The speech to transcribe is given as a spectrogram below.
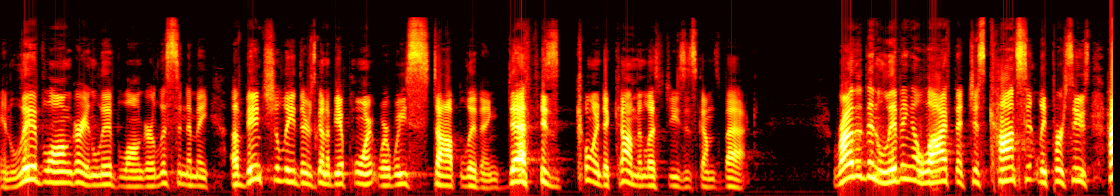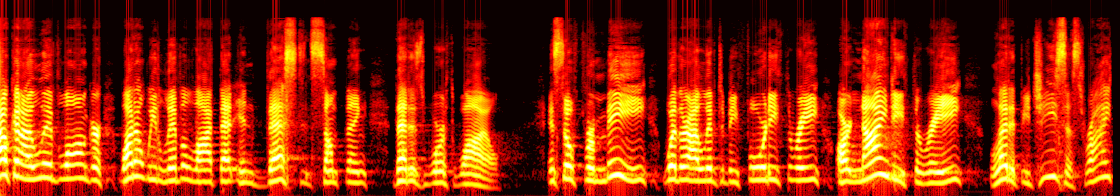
and live longer and live longer. Listen to me. Eventually, there's going to be a point where we stop living. Death is going to come unless Jesus comes back. Rather than living a life that just constantly pursues, how can I live longer? Why don't we live a life that invests in something that is worthwhile? And so, for me, whether I live to be 43 or 93, let it be Jesus, right?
